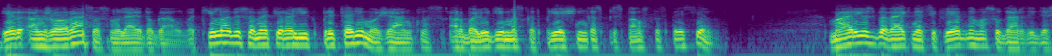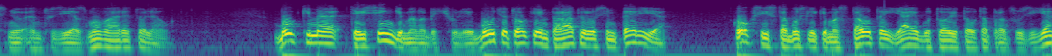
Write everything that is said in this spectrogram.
ir Anžorasas nuleido galvą. Tyla visuomet yra lyg pritarimo ženklas arba liudimas, kad priešininkas prispaustas prie sienos. Marijus beveik neatsikvėpdamas su dar didesniu entuzijazmu varė toliau. Būkime teisingi, mano bičiuliai, būti tokia imperatoriaus imperija – Koks įstabus likimas tautai, jeigu toji tauta Prancūzija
